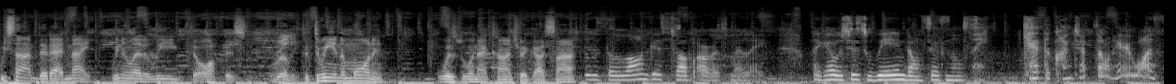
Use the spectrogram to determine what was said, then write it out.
We signed her that night. We didn't let her leave the office. Really? The three in the morning was when that contract got signed. It was the longest 12 hours of my life. Like, I was just waiting downstairs and I was like, get the contract down here. To sign, want to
